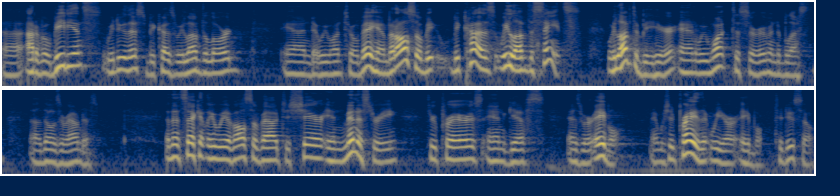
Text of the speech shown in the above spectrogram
Uh, out of obedience, we do this because we love the Lord and we want to obey Him, but also be, because we love the saints. We love to be here and we want to serve and to bless uh, those around us. And then, secondly, we have also vowed to share in ministry through prayers and gifts as we're able. And we should pray that we are able to do so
